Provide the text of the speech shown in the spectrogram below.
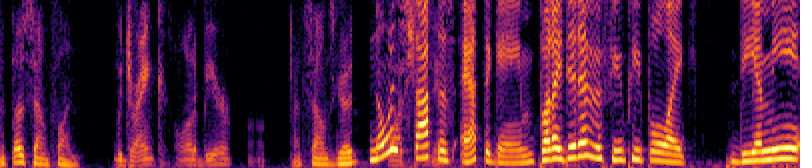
It does sound fun. We drank a lot of beer. That sounds good. No one Watch stopped us at the game, but I did have a few people like DM me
